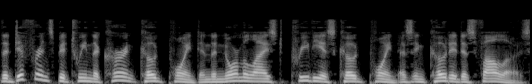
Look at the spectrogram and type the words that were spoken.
The difference between the current code point and the normalized previous code point is encoded as follows.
